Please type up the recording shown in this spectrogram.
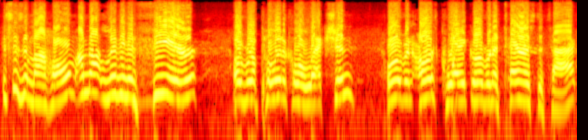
This isn't my home. I'm not living in fear over a political election or over an earthquake or over a terrorist attack.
